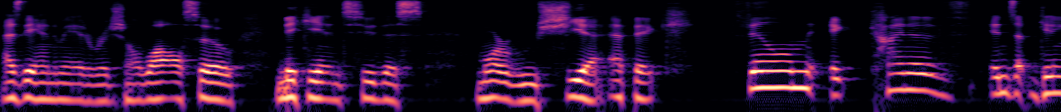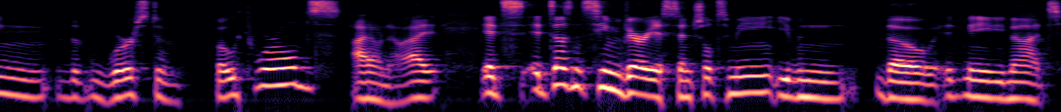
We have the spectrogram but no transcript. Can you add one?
as the animated original while also making it into this more wuxia epic film, it kind of ends up getting the worst of both worlds. I don't know. I it's it doesn't seem very essential to me even though it may not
